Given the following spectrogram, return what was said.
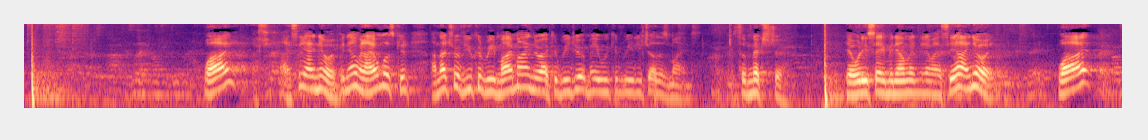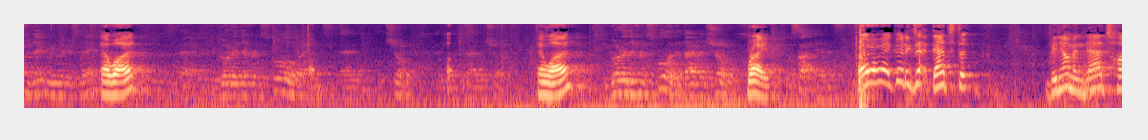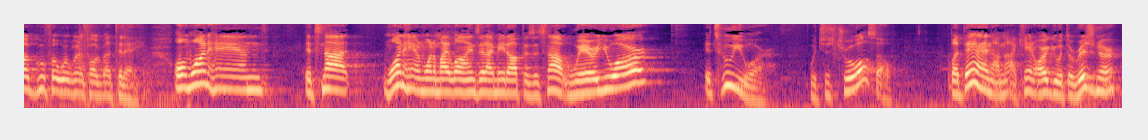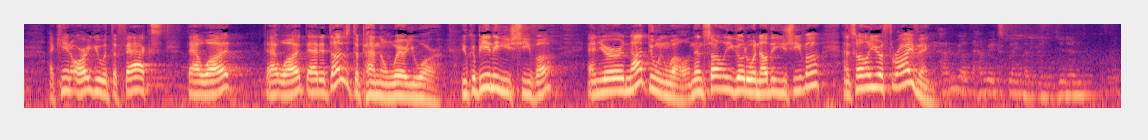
What? I see, I knew it. Benjamin, I almost could, I'm not sure if you could read my mind or I could read your, maybe we could read each other's minds. It's a mixture. Yeah, what do you say, Benjamin? I say, yeah, I knew it. What? That what you're saying. That what? That you go to a different school and, and it shows. And the diamond shows. Then what? You go to a different school and the diamond shows. Right. So it's not. And Right, right, right. Good. Exactly. That's the Binyamin. That's Hagufa we're going to talk about today. On one hand, it's not. One hand, one of my lines that I made up is it's not where you are, it's who you are, which is true also. But then I'm not, I can't argue with the Rizhiner. I can't argue with the facts that what that what that it does depend on where you are. You could be in a yeshiva and you're not doing well, and then suddenly you go to another yeshiva and suddenly you're thriving. How do we how do we explain that they didn't?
